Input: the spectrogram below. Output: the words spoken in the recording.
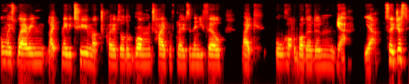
almost wearing like maybe too much clothes or the wrong type of clothes, and then you feel like all hot and bothered and Yeah. yeah. So just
